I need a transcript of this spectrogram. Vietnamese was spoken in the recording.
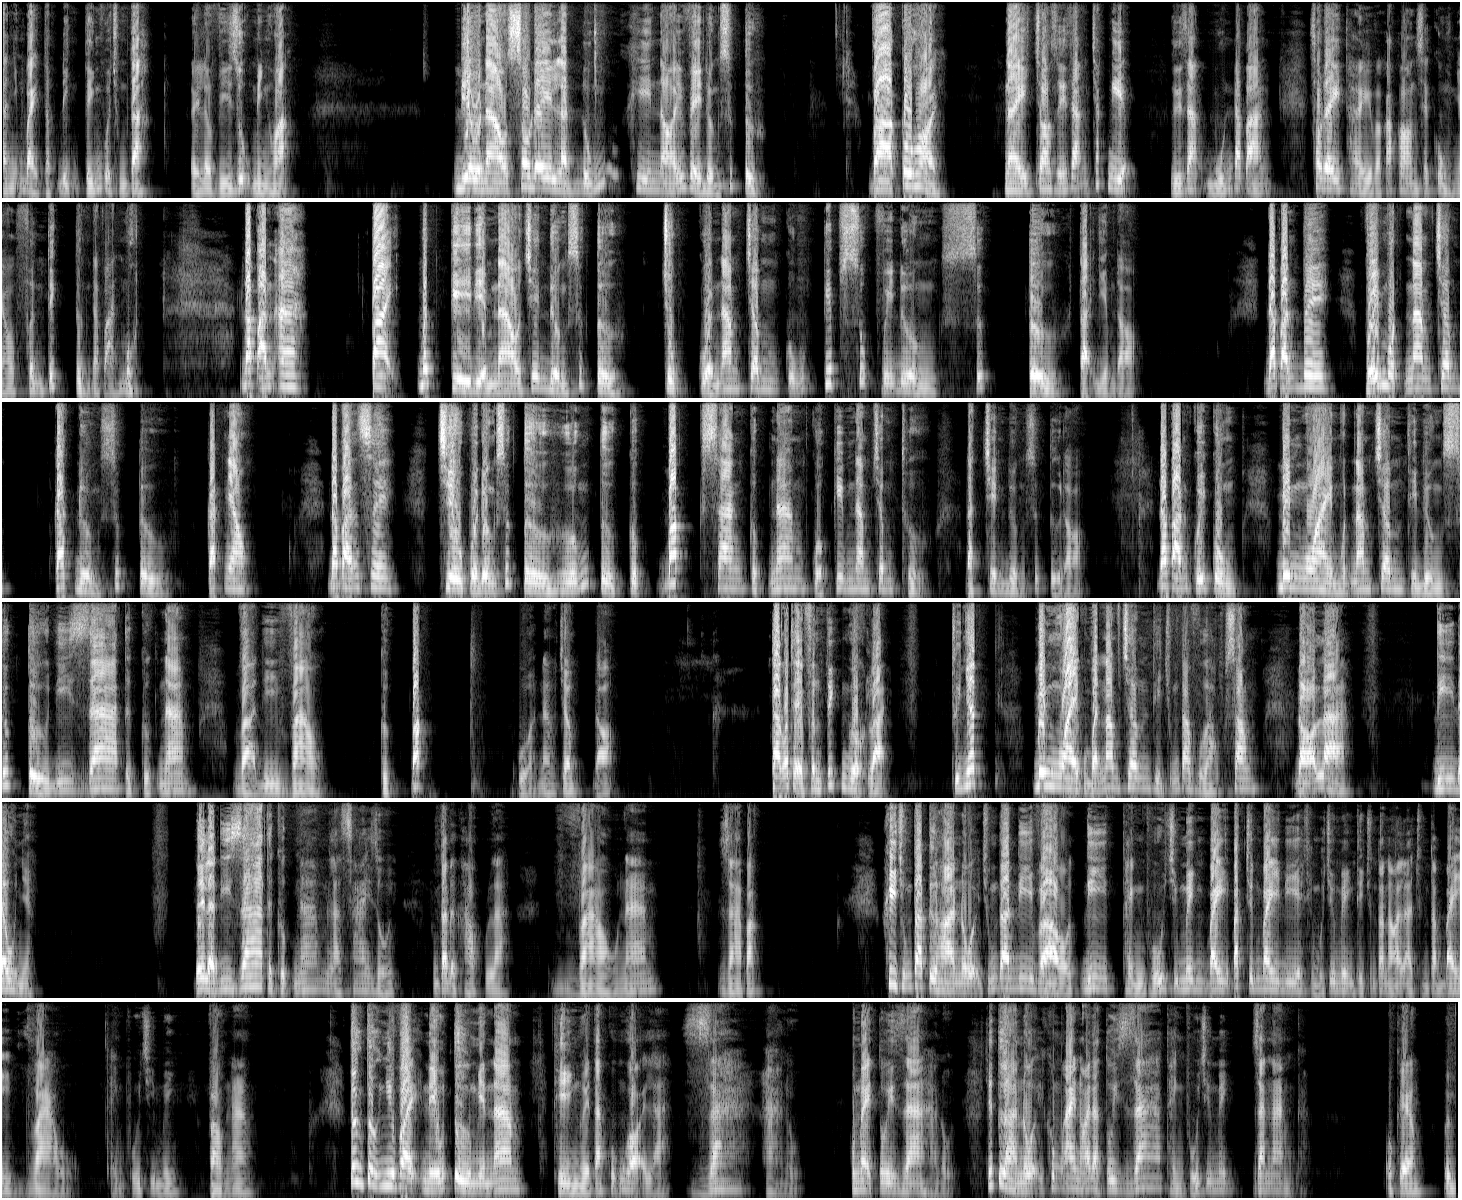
là những bài tập định tính của chúng ta. Đây là ví dụ minh họa. Điều nào sau đây là đúng khi nói về đường sức từ? Và câu hỏi này cho dưới dạng trắc nghiệm, dưới dạng 4 đáp án. Sau đây thầy và các con sẽ cùng nhau phân tích từng đáp án một. Đáp án A. Tại bất kỳ điểm nào trên đường sức từ, trục của nam châm cũng tiếp xúc với đường sức từ tại điểm đó. Đáp án B. Với một nam châm, các đường sức từ cắt nhau. Đáp án C. Chiều của đường sức từ hướng từ cực Bắc sang cực Nam của kim nam châm thử đặt trên đường sức từ đó. Đáp án cuối cùng, bên ngoài một nam châm thì đường sức từ đi ra từ cực Nam và đi vào cực Bắc của nam châm đó. Ta có thể phân tích ngược lại. Thứ nhất, bên ngoài của mặt nam châm thì chúng ta vừa học xong, đó là đi đâu nhỉ? Đây là đi ra từ cực Nam là sai rồi. Chúng ta được học là vào Nam, ra Bắc. Khi chúng ta từ Hà Nội chúng ta đi vào đi thành phố Hồ Chí Minh bay bắt chuyến bay đi thành phố Hồ Chí Minh thì chúng ta nói là chúng ta bay vào thành phố Hồ Chí Minh, vào Nam. Tương tự như vậy nếu từ miền Nam thì người ta cũng gọi là ra Hà Nội. Hôm nay tôi ra Hà Nội. Chứ từ Hà Nội không ai nói là tôi ra thành phố Hồ Chí Minh, ra Nam cả. Ok không?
